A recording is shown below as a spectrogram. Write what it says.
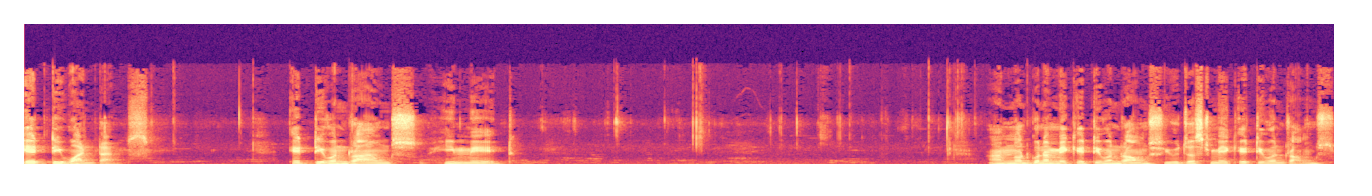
81 times. 81 rounds he made. I'm not gonna make 81 rounds you just make 81 rounds.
